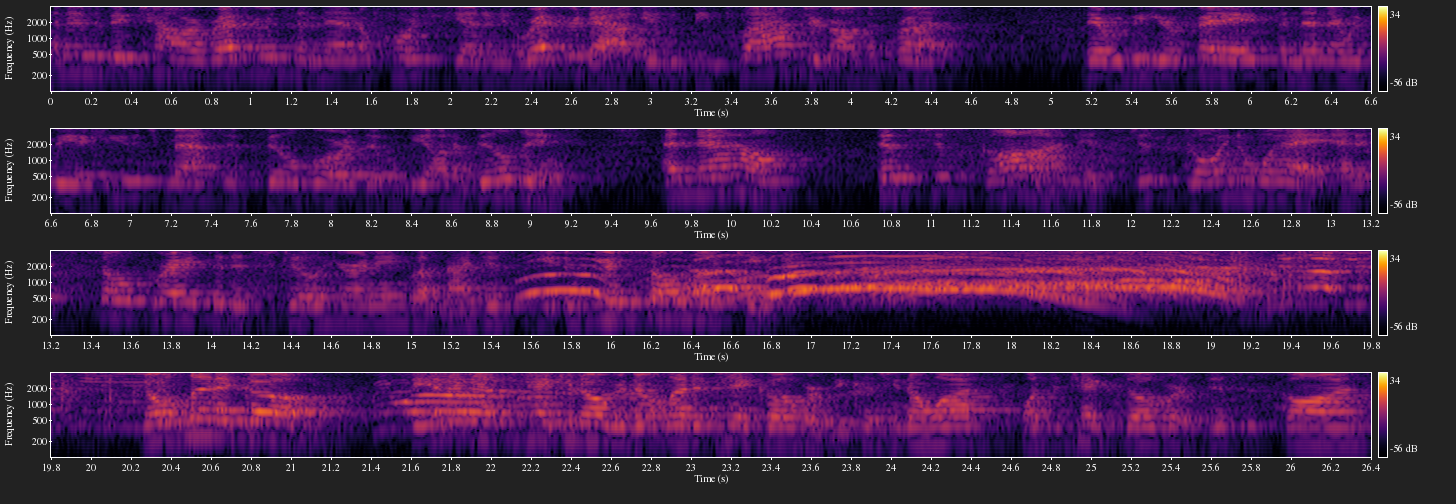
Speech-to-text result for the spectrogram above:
and there's a big Tower Records, and then, of course, if you had a new record out, it would be plastered on the front. There would be your face, and then there would be a huge, massive billboard that would be on a building. And now, that's just gone. It's just going away, and it's so great that it's still here in England. I just, you're so lucky. Don't let it go. The internet's taking over. Don't let it take over because you know what? Once it takes over, this is gone.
